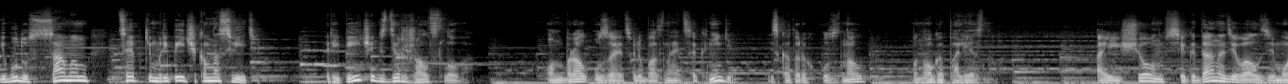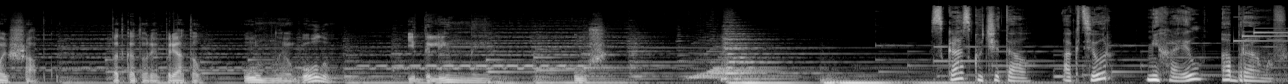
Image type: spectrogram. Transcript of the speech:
и буду самым цепким репейчиком на свете». Репейчик сдержал слово. Он брал у зайца-любознайца книги, из которых узнал много полезного. А еще он всегда надевал зимой шапку, под которой прятал умную голову и длинные уши. Сказку читал актер Михаил Абрамов.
